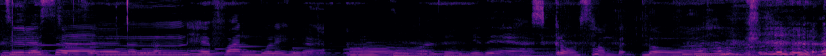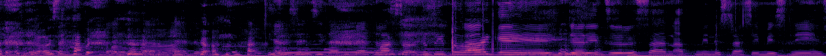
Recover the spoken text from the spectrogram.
Jurusan have fun boleh nggak? Oh, ada gitu ya. Scroll sampai bawah. Gak usah sampai Yang sensi tadi dah selesai. Masuk ke situ lagi dari jurusan administrasi bisnis.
